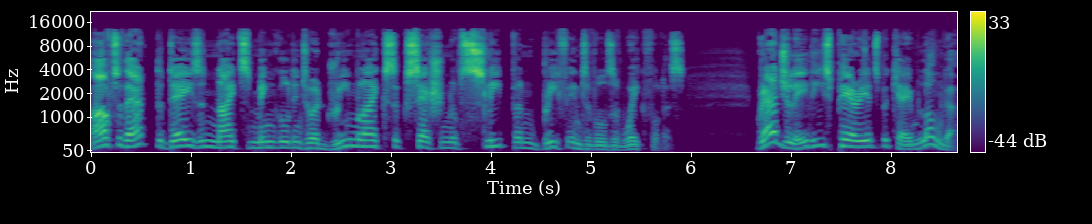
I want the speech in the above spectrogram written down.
After that, the days and nights mingled into a dreamlike succession of sleep and brief intervals of wakefulness. Gradually, these periods became longer.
